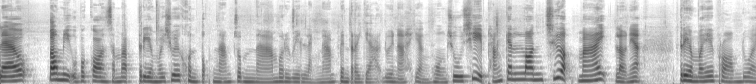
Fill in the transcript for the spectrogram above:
แล้วต้องมีอุปกรณ์สำหรับเตรียมไว้ช่วยคนตกน้ำจมน้ำบริเวณแหล่งน้ำเป็นระยะด้วยนะ อย่างห่วงชูชีพทั้งแกนลอนเชือกไม้เหล่านี้ เตรียมไว้ให้พร้อมด้วย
